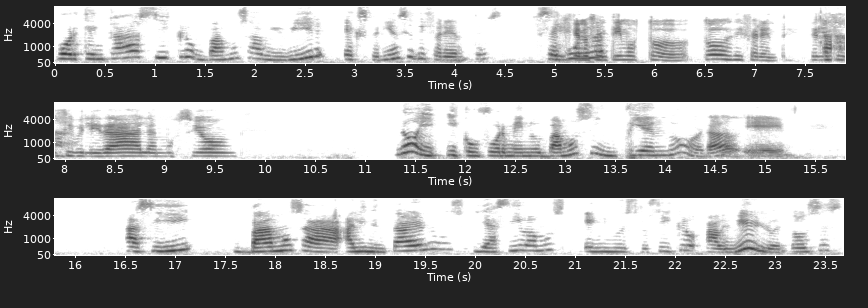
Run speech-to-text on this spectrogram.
porque en cada ciclo vamos a vivir experiencias diferentes. Sí, que nos sentimos todo, todo es diferente, la sensibilidad, la emoción. No, y, conforme nos vamos sintiendo, ¿verdad? Eh, así vamos a alimentarnos y así vamos en nuestro ciclo a vivirlo. Entonces,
